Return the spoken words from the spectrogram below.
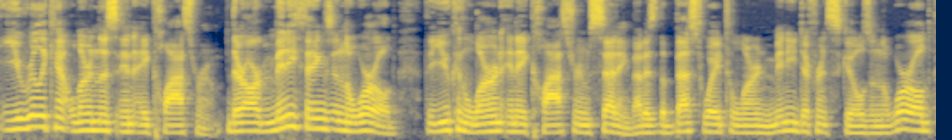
you really can't learn this in a classroom. There are many things in the world that you can learn in a classroom setting. That is the best way to learn many different skills in the world.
